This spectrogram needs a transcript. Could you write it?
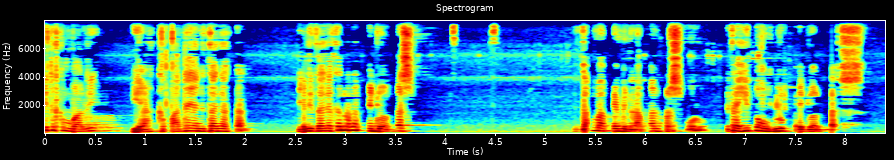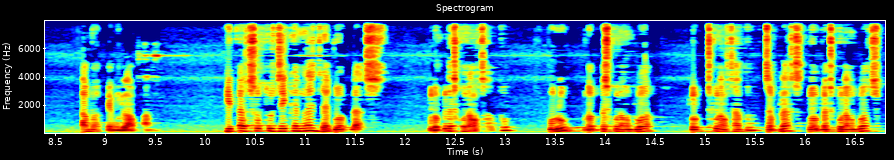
Kita kembali ya kepada yang ditanyakan. Yang ditanyakan adalah P12 ditambah P min 8 per 10. Kita hitung dulu P12 ditambah P min 8. Kita substitusikan saja 12. 12 kurang 1, 10, 12 kurang 2, 12 kurang 1, 11, 12 kurang 2, 10,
